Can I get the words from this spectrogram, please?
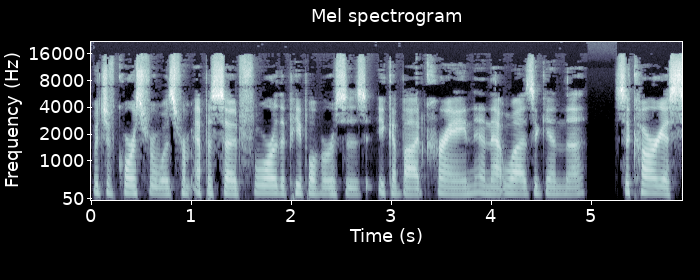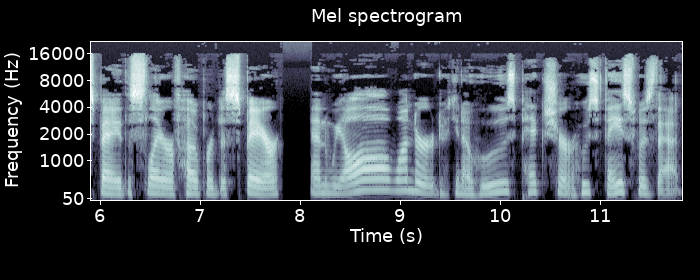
which of course for was from episode four, the people versus Ichabod Crane, and that was again the Sicarius Spei, the Slayer of Hope or Despair. And we all wondered, you know, whose picture, whose face was that?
